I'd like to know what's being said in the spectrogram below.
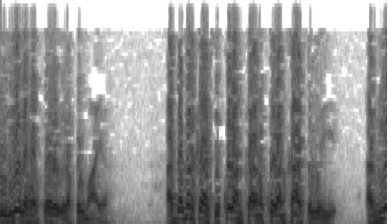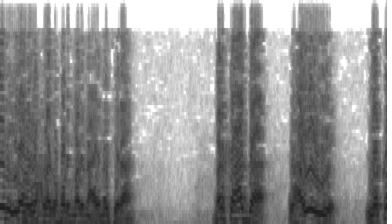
owliyada hortooda ila kulmaaya hadda markaasi kulankaanu kulan khaasa weeye ambiyada ilaahay wax laga hormarinaayo ma jiraan marka hadda waxaa weeye liqo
